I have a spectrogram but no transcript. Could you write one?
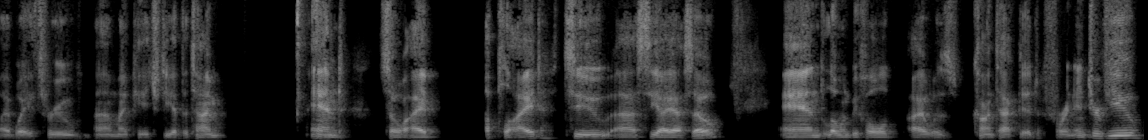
my way through uh, my PhD at the time. And so I applied to uh, CISO, and lo and behold, I was contacted for an interview.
